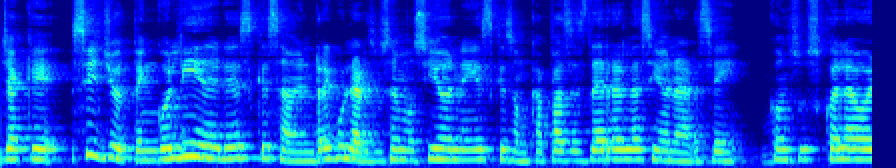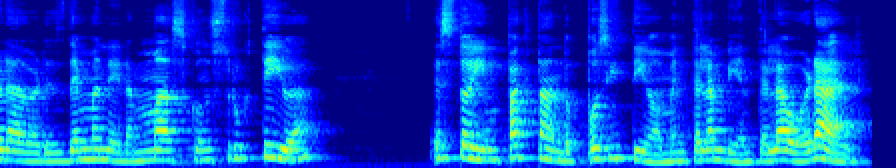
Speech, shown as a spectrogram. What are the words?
ya que si yo tengo líderes que saben regular sus emociones, que son capaces de relacionarse con sus colaboradores de manera más constructiva, estoy impactando positivamente el ambiente laboral.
